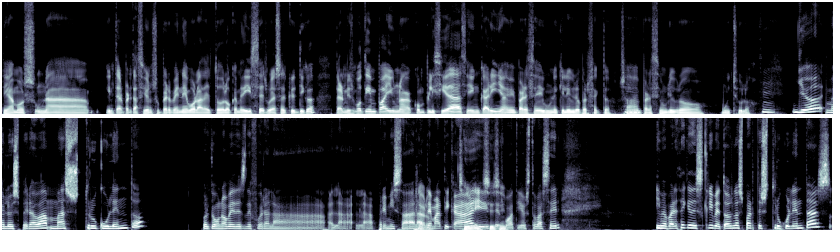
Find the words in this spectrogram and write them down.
digamos, una interpretación súper benévola de todo lo que me dices, voy a ser crítica, pero al mismo tiempo hay una complicidad y hay un cariño, a mí me parece un equilibrio perfecto, o sea, mm. me parece un libro muy chulo. Yo me lo esperaba más truculento porque uno ve desde fuera la, la, premisa, la temática y dices, Buah, tío, esto va a ser. Y me parece que describe todas las partes truculentas,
